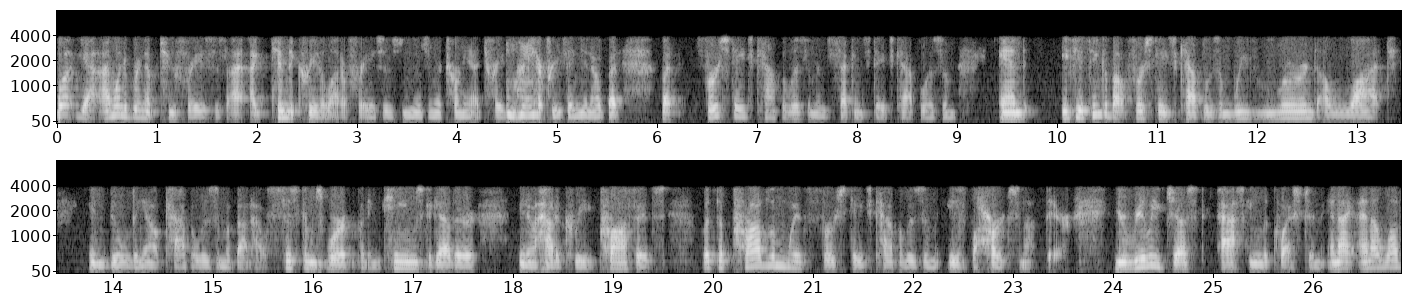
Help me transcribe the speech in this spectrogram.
Well, yeah, I want to bring up two phrases. I, I tend to create a lot of phrases, and as an attorney, I trademark Mhm. everything, you know. But but first stage capitalism and second stage capitalism, and if you think about first stage capitalism, we've learned a lot in building out capitalism about how systems work, putting teams together, you know, how to create profits. But the problem with first stage capitalism is the heart's not there. You're really just asking the question. And I and I love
